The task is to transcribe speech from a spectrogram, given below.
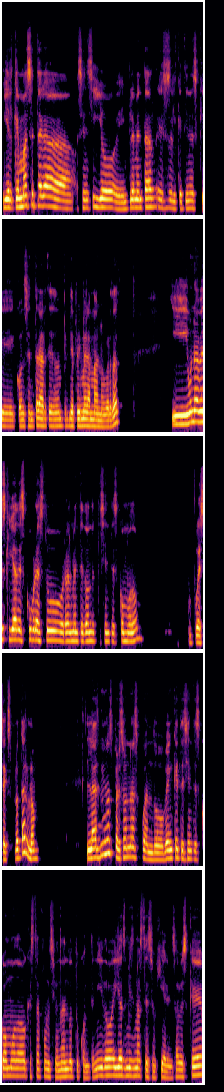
y el que más se te haga sencillo implementar, ese es el que tienes que concentrarte de, primera mano, ¿verdad? Y una vez que ya descubras tú realmente dónde te sientes cómodo, pues explotarlo. Las mismas personas cuando ven que te sientes cómodo, que está funcionando tu contenido, ellas mismas te sugieren, ¿sabes qué?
